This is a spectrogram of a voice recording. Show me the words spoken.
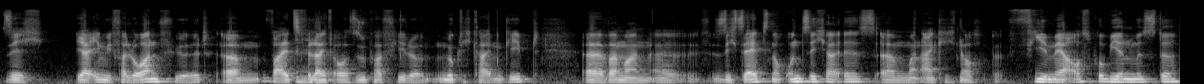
sich ja irgendwie verloren fühlt, ähm, weil es mhm. vielleicht auch super viele Möglichkeiten gibt, äh, weil man äh, sich selbst noch unsicher ist, äh, man eigentlich noch viel mehr ausprobieren müsste.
